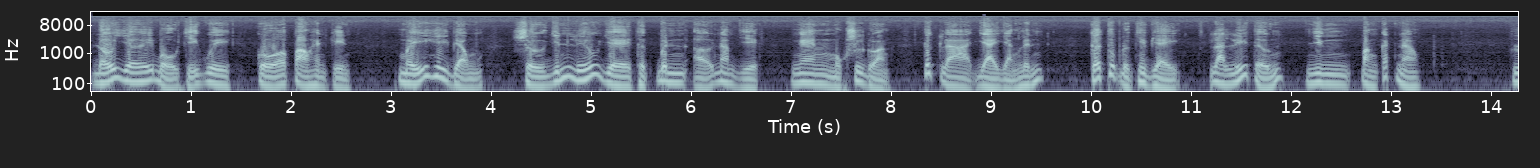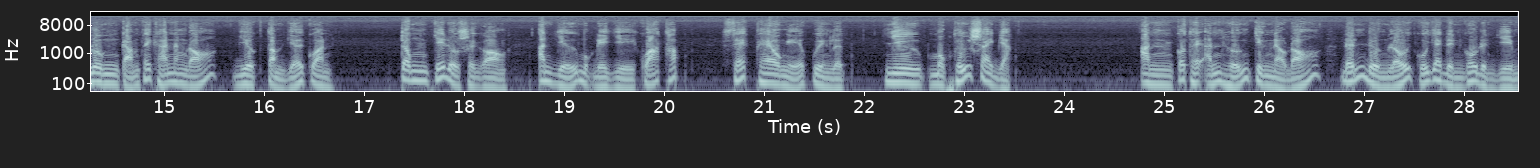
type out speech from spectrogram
Đối với bộ chỉ huy của Paul Henkin, Mỹ hy vọng sự dính líu về thực binh ở Nam Việt ngang một sư đoàn, tức là dài dặn lính. Kết thúc được như vậy là lý tưởng, nhưng bằng cách nào? Luân cảm thấy khả năng đó vượt tầm giới của anh. Trong chế độ Sài Gòn, anh giữ một địa vị quá thấp, xét theo nghĩa quyền lực, như một thứ sai vặt. Anh có thể ảnh hưởng chừng nào đó đến đường lối của gia đình Ngô Đình Diệm,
